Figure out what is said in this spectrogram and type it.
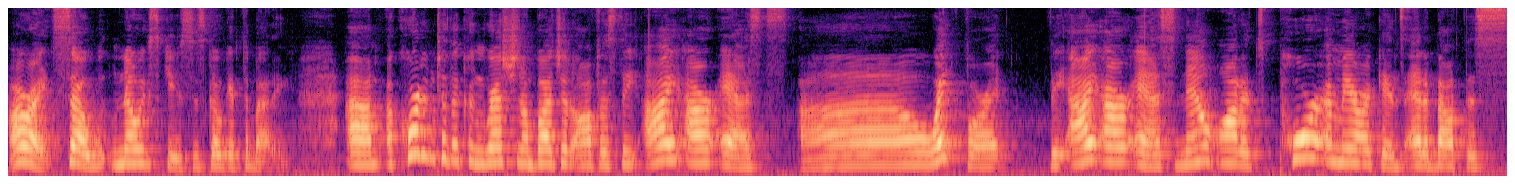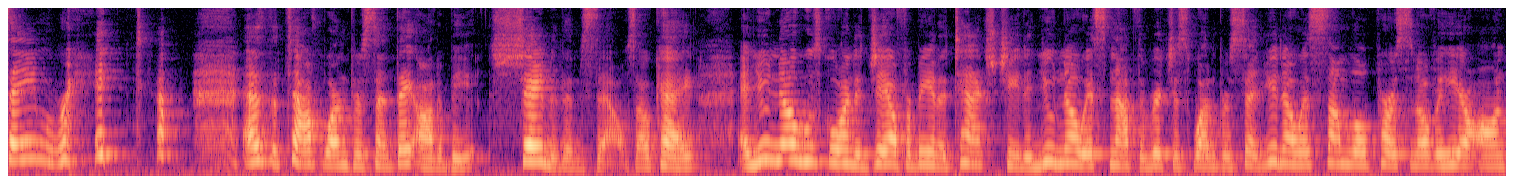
All right, so no excuses. Go get the money. Um, according to the Congressional Budget Office, the IRS, uh, wait for it, the IRS now audits poor Americans at about the same rate as the top 1%. They ought to be ashamed of themselves, okay? And you know who's going to jail for being a tax cheat, and you know it's not the richest 1%. You know it's some little person over here on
